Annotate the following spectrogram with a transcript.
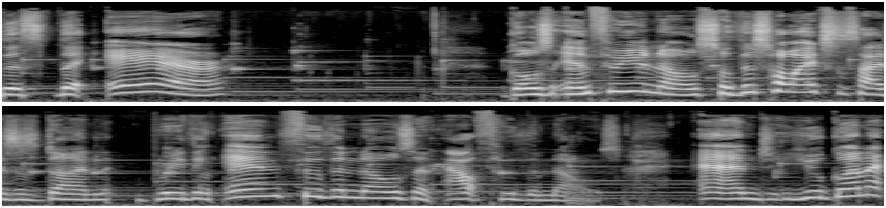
this the air goes in through your nose. So this whole exercise is done breathing in through the nose and out through the nose and you're going to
